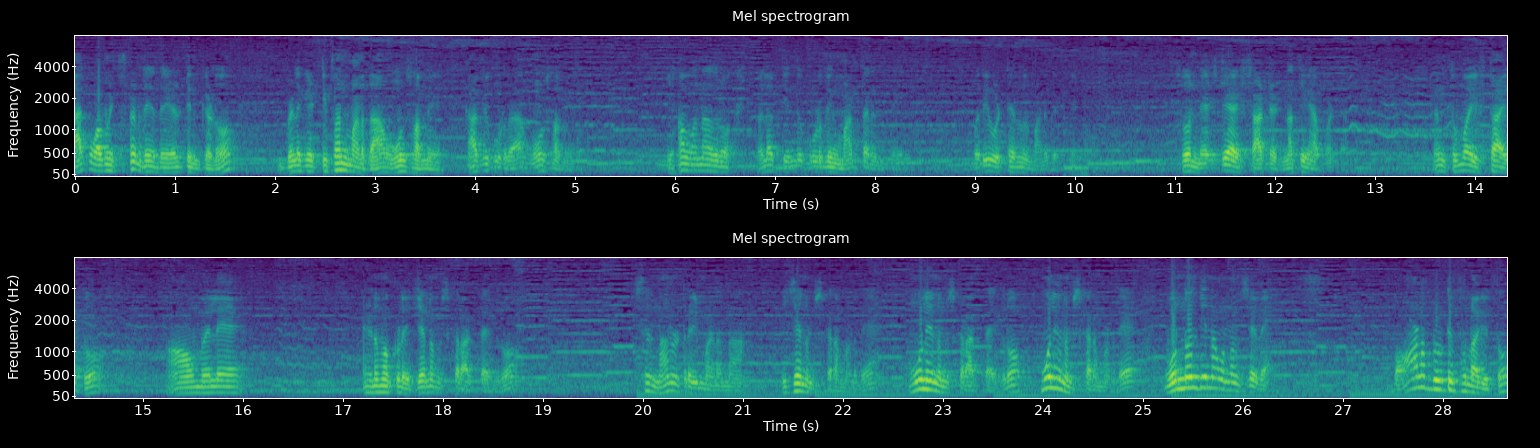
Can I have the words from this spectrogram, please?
ಯಾಕೆ ವಾಮಿಟ್ ಮಾಡಿದೆ ಅಂತ ಹೇಳ್ತೀನಿ ಕೇಳು. ಬೆಳಗ್ಗೆ ಟಿಫನ್ ಮಾಡ್ದ, ಹ್ಞೂ ಸ್ವಾಮಿ. ಕಾಫಿ ಕುಡ್ದ, ಹ್ಞೂ ಸ್ವಾಮಿ. ಯಾವನಾದರೂ ಎಲ್ಲ ತಿಂದು ಕುಡ್ದಂಗೆ ಮಾಡ್ತಾರಂತೆ. ಬರೀ ಹೊಟ್ಟೆನಲ್ಲಿ ಮಾಡಬೇಕು ನೀನು so next day I started nothing happened ನಂಗೆ ತುಂಬ ಇಷ್ಟ ಆಯಿತು. ಆಮೇಲೆ ಹೆಣ್ಮಕ್ಳು ಹೆಜ್ಜೆ ನಮಸ್ಕಾರ ಆಗ್ತಾಯಿದ್ರು ಸರ್, ನಾನು ಟ್ರೈ ಮಾಡೋಣ. ಹೆಜ್ಜೆ ನಮಸ್ಕಾರ ಮಾಡಿದೆ. ಮೂಲೆ ನಮಸ್ಕಾರ ಆಗ್ತಾಯಿದ್ರು ಮೂಲೆ ನಮಸ್ಕಾರ ಮಾಡಿದೆ. ಒಂದೊಂದು ದಿನ, ಒಂದೊಂದು ಸೇವೆ. ಭಾಳ ಬ್ಯೂಟಿಫುಲ್ ಆಗಿತ್ತು.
